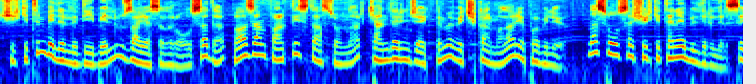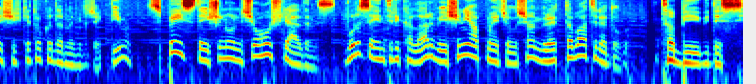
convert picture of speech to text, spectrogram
Şirketin belirlediği belli uzay yasaları olsa da bazen farklı istasyonlar kendilerince ekleme ve çıkarmalar yapabiliyor. Nasıl olsa şirkete ne bildirilirse şirket o kadarını bilecek değil mi? Space Station 13'e hoş geldiniz. Burası entrikalar ve işini yapmaya çalışan mürettebat ile dolu. Tabii bir de s-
